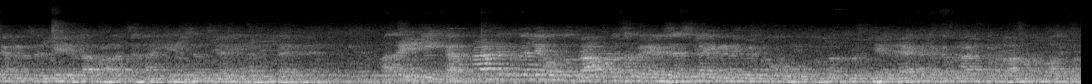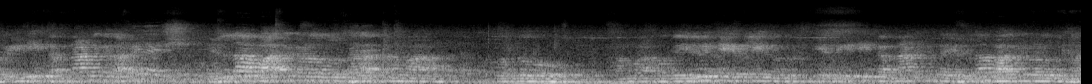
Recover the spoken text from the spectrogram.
ಕನ್ನಡದಲ್ಲಿ ಎಲ್ಲ ಬಹಳ ಚೆನ್ನಾಗಿ ಯಶಸ್ವಿಯಾಗಿ ನಡೀತಾ ಇದೆ ಆದ್ರೆ ಇಡೀ ಕರ್ನಾಟಕದಲ್ಲಿ ಒಂದು ಬ್ರಾಹ್ಮಣ ಸಭೆ ಯಶಸ್ವಿಯಾಗಿ ನಡೀಬೇಕು ಅನ್ನೋ ದೃಷ್ಟಿಯಲ್ಲಿ ಅಖಿಲ ಕರ್ನಾಟಕ ಬ್ರಾಹ್ಮಣ ಮಹಾಸಭೆ ಇಡೀ ಕರ್ನಾಟಕದ ಎಲ್ಲ ಭಾಗಗಳಲ್ಲೂ ಸಹ ನಮ್ಮ ಒಂದು ನಮ್ಮ ಒಂದು ಇರುವಿಕೆ ಇರಲಿ ಅನ್ನೋ ದೃಷ್ಟಿಯಲ್ಲಿ ಇಡೀ ಕರ್ನಾಟಕದ ಎಲ್ಲ ಭಾಗಗಳಲ್ಲೂ ಸಹ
